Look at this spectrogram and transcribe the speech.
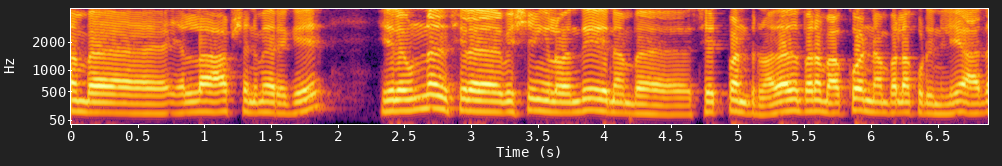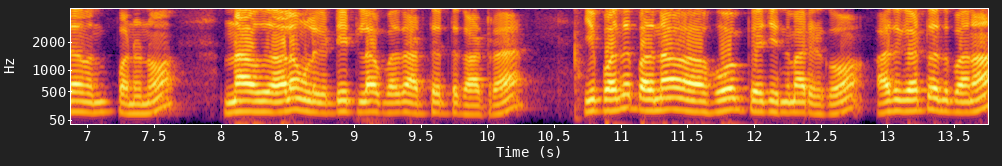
நம்ம எல்லா ஆப்ஷனுமே இருக்குது இதில் இன்னும் சில விஷயங்களை வந்து நம்ம செட் பண்ணுறோம் அதாவது இப்போ நம்ம அக்கௌண்ட் நம்பர்லாம் கொடுங்க இல்லையா அதை வந்து பண்ணணும். நான் அதெல்லாம் உங்களுக்கு டீட்டெயிலாக பார்த்து அடுத்தடுத்து காட்டுறேன். இப்போ வந்து பார்த்தீங்கன்னா ஹோம் பேஜ் இந்த மாதிரி இருக்கும். அதுக்கடுத்து வந்து பார்த்தீங்கன்னா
